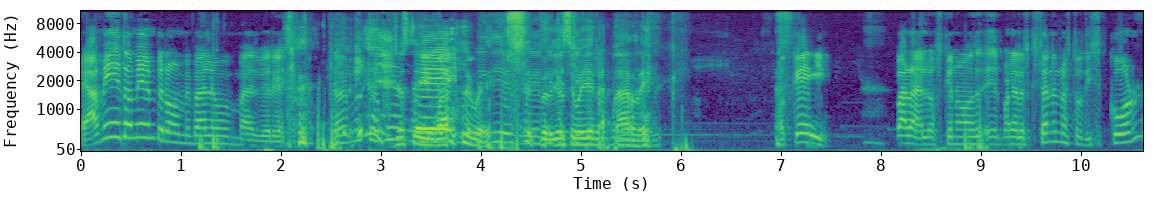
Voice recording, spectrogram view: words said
A mí también, pero me vale más verga. A mí también, Yo estoy igual, güey, pero yo sí voy en la tarde. Ok, para los que nos, eh, para los que están en nuestro Discord,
